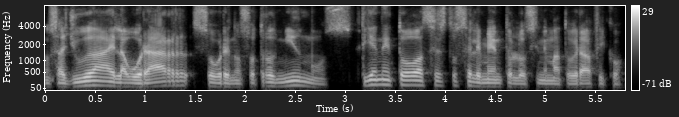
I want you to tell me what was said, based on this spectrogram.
nos ayuda a elaborar sobre nosotros mismos. Tiene todos estos elementos lo cinematográfico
